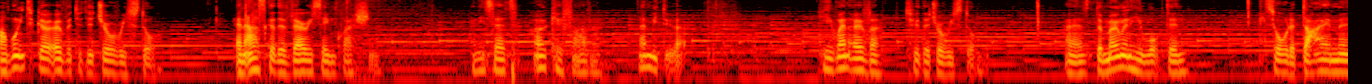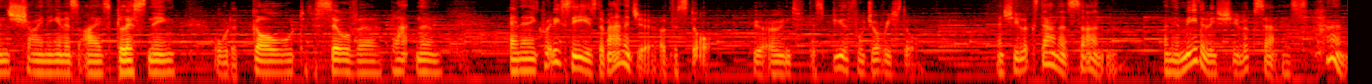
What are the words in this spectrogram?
I want you to go over to the jewelry store and ask her the very same question. And he said, Okay, father, let me do that. He went over to the jewelry store. And the moment he walked in, he saw all the diamonds shining in his eyes, glistening, all the gold, the silver, platinum. And then he quickly sees the manager of the store who owned this beautiful jewelry store. And she looks down at son, and immediately she looks at his hand,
